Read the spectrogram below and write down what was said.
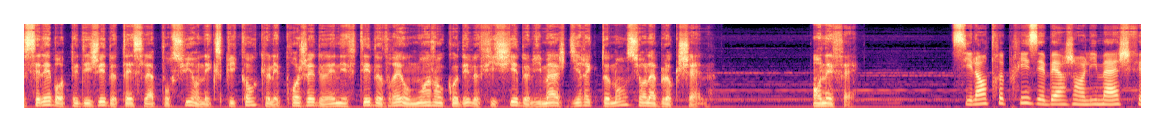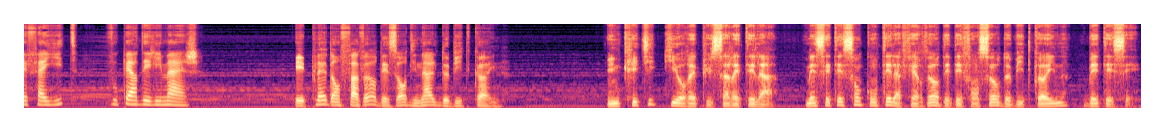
célèbre PDG de Tesla poursuit en expliquant que les projets de NFT devraient au moins encoder le fichier de l'image directement sur la blockchain. En effet, si l'entreprise hébergeant l'image fait faillite, vous perdez l'image. Et plaide en faveur des ordinales de Bitcoin. Une critique qui aurait pu s'arrêter là, mais c'était sans compter la ferveur des défenseurs de Bitcoin, BTC.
